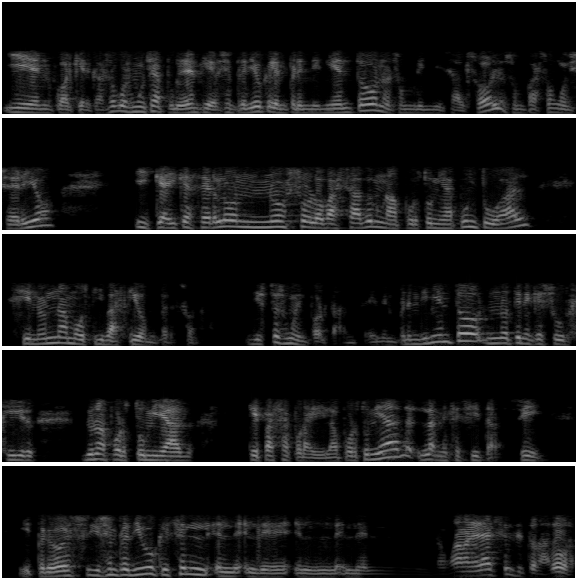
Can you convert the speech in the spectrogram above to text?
Y en cualquier caso, pues mucha prudencia. Yo siempre digo que el emprendimiento no es un brindis al sol, es un paso muy serio y que hay que hacerlo no solo basado en una oportunidad puntual, sino en una motivación personal. Y esto es muy importante. El emprendimiento no tiene que surgir de una oportunidad que pasa por ahí. La oportunidad la necesita, sí. Y, pero es, yo siempre digo que es el, el, el, el de alguna manera es el detonador,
